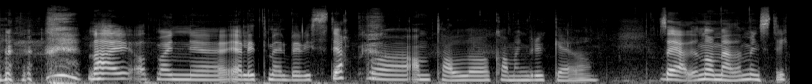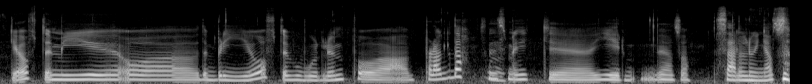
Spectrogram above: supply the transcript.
Nei, at man eh, er litt mer bevisst ja, på antall og hva man bruker. Og. Så er det noe med det, man strikker jo ofte mye, og det blir jo ofte volum på plagg, da. Så hvis man ikke eh, gir altså, selger unna, så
